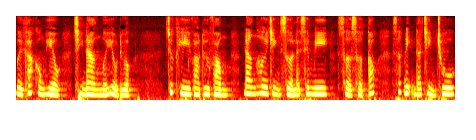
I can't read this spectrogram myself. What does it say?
người khác không hiểu, chỉ nàng mới hiểu được. Trước khi vào thư phòng, nàng hơi chỉnh sửa lại xiêm mi, sờ sờ tóc, xác định đã chỉnh chu,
